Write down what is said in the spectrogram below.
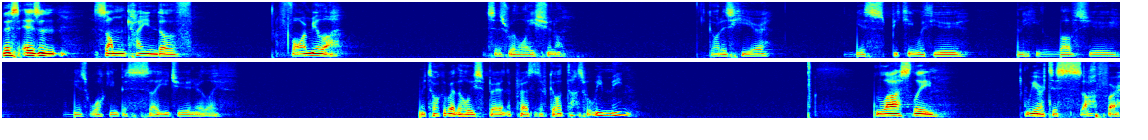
This isn't some kind of formula, this is relational. God is here, He is speaking with you, and He loves you, and He is walking beside you in your life. When we talk about the Holy Spirit and the presence of God, that's what we mean. And lastly, we are to suffer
